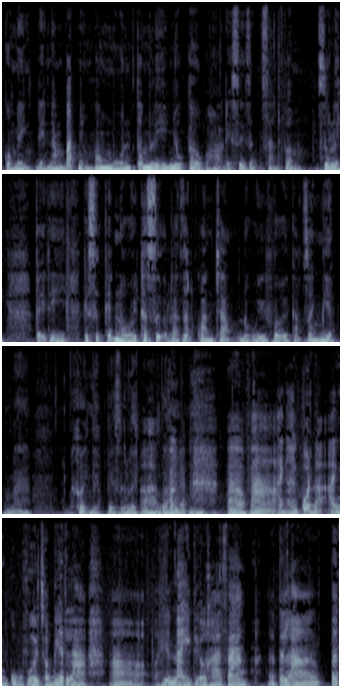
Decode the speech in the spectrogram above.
của mình để nắm bắt những mong muốn, tâm lý, nhu cầu của họ để xây dựng sản phẩm du lịch. Vậy thì cái sự kết nối thật sự là rất quan trọng đối với các doanh nghiệp mà khởi nghiệp về du lịch. À, vâng ạ. À, và anh Hải Quân ạ, à, anh cũng vừa cho biết là à, hiện nay thì ở Hà Giang, à, tức là tất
